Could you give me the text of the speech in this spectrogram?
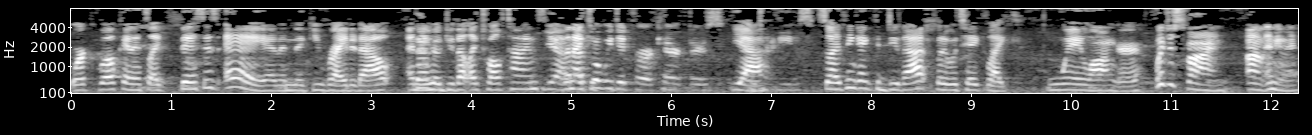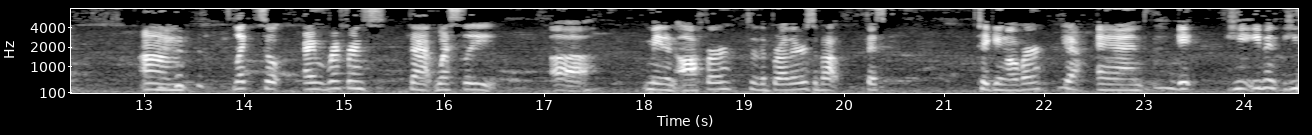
workbook and it's like this is A, and then like you write it out, and then That- you do that like twelve times. yeah, then that's I could, what we did for our characters. Yeah. Chinese. So I think I could do that, but it would take like way longer, which is fine. Um, anyway, um, like so I referenced that Wesley uh made an offer to the brothers about Fisk taking over, Yeah. and it he even he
